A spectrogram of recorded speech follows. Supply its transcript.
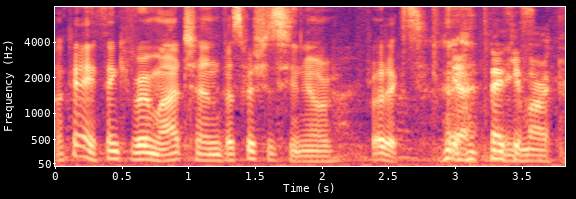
Okay, thank you very much and best wishes in your projects. Yeah, thank you, Mark.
